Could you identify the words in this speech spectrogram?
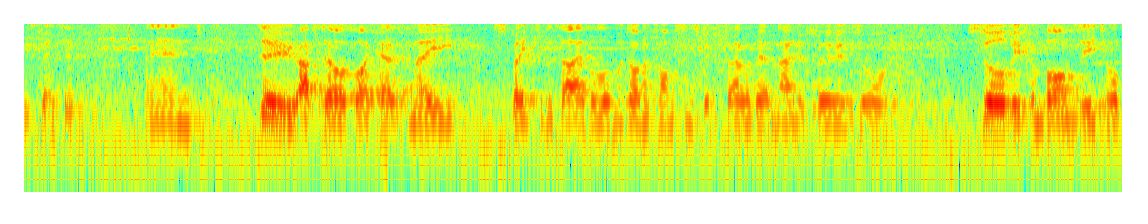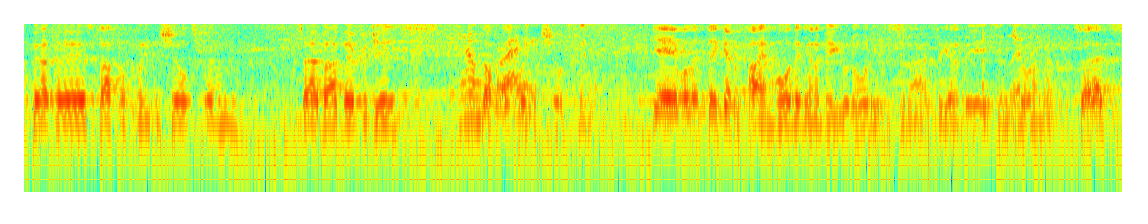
expensive and do upsells like have me speak to the table or Madonna Thompson speak to the table about native foods or Sylvie from Bomsey talk about her stuff or Clinton Schultz from Sobah Beverages. Sounds Dr. great. Now. Yeah, well, if they're going to pay more, they're going to be a good audience, you know. They're going to be Absolutely. enjoying it. So that's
